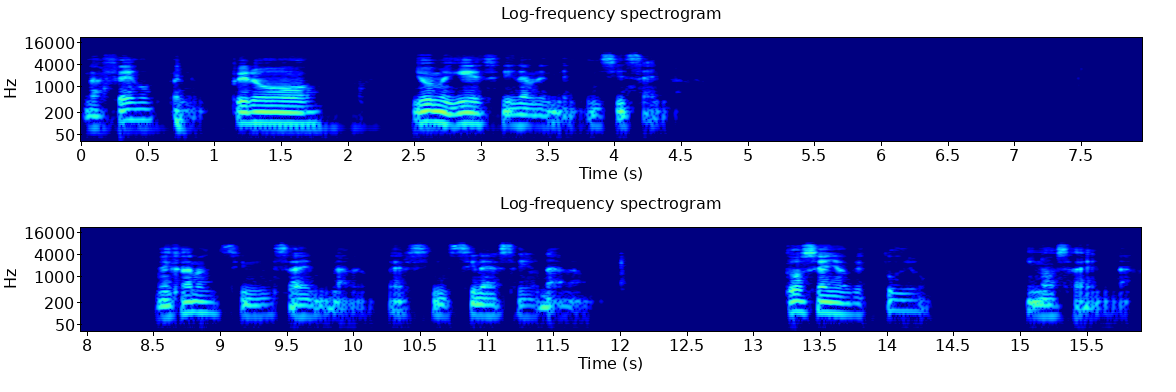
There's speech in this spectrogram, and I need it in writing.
la fe, compadre, pero yo me quedé sin aprender, sin saber nada. Me dejaron sin saber nada, sin, sin haber sabido nada. 12 años de estudio y no saber nada.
